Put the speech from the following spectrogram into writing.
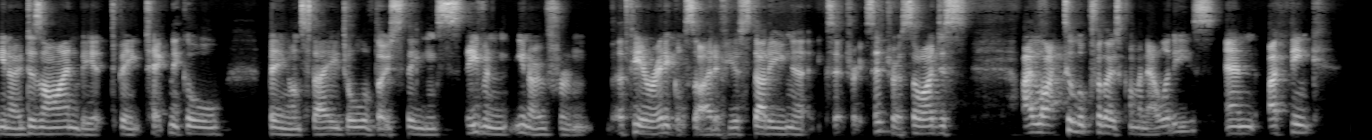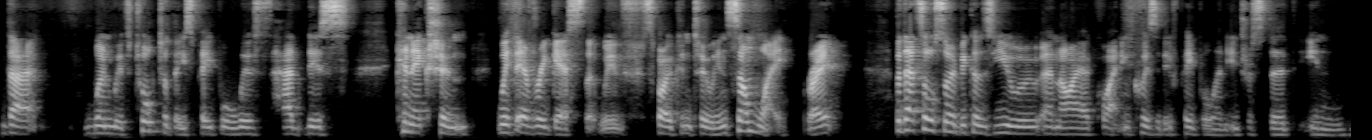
you know, design, be it being technical, being on stage, all of those things, even, you know, from a theoretical side, if you're studying it, et cetera, et cetera. So I just, I like to look for those commonalities. And I think that when we've talked to these people, we've had this connection with every guest that we've spoken to in some way, right? But that's also because you and I are quite inquisitive people and interested in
